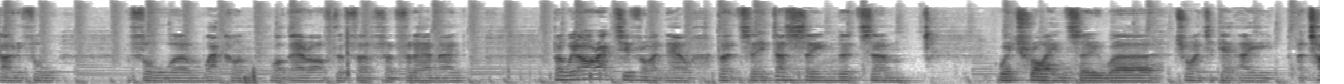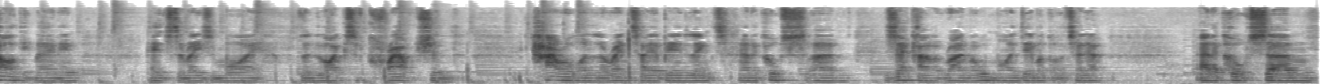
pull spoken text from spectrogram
go the full full um, whack on what they're after for, for, for, their man. But we are active right now. But it does seem that um, we're trying to uh, trying to get a, a target man in. Hence the reason why the likes of Crouch and Carroll and Llorente are being linked, and of course um, at Rome. I wouldn't mind him. I've got to tell you. And of course, um,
